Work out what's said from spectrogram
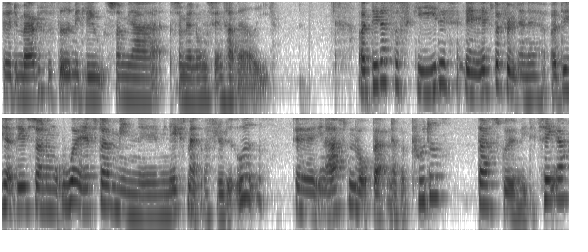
øh, det mørkeste sted i mit liv, som jeg, som jeg nogensinde har været i. Og det der så skete øh, efterfølgende, og det her det er så nogle uger efter min, øh, min eksmand var flyttet ud, øh, en aften hvor børnene var puttet, der skulle jeg meditere,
